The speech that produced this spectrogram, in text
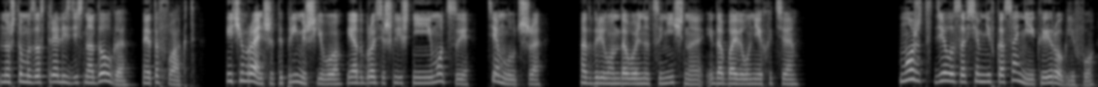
Но что мы застряли здесь надолго, это факт. И чем раньше ты примешь его и отбросишь лишние эмоции, тем лучше», — отбрил он довольно цинично и добавил нехотя. «Может, дело совсем не в касании к иероглифу.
